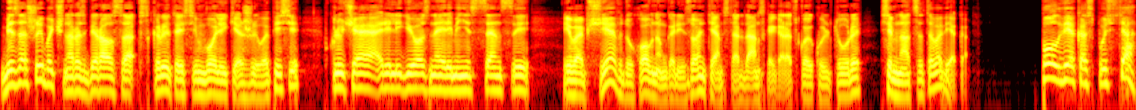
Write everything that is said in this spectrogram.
безошибочно разбирался в скрытой символике живописи, включая религиозные реминисценции и вообще в духовном горизонте амстердамской городской культуры XVII века. Полвека спустя,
